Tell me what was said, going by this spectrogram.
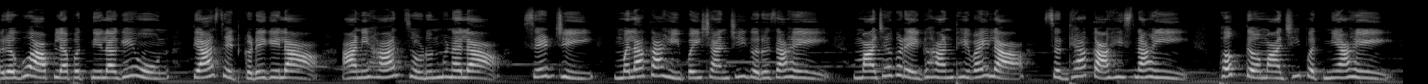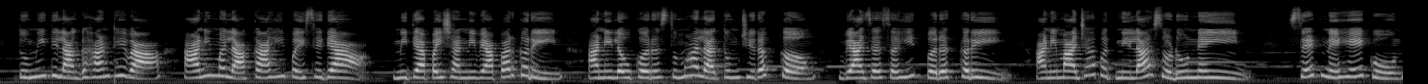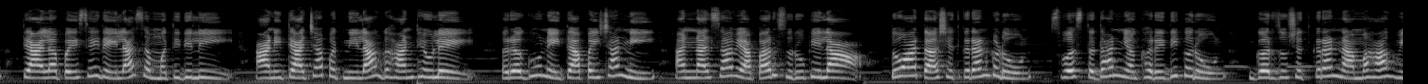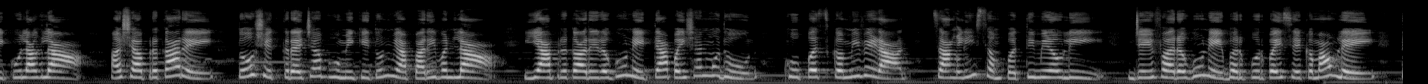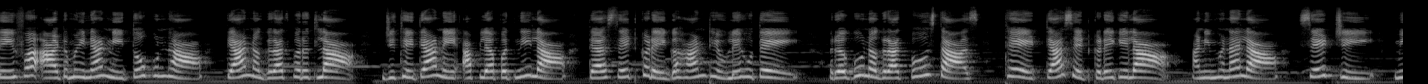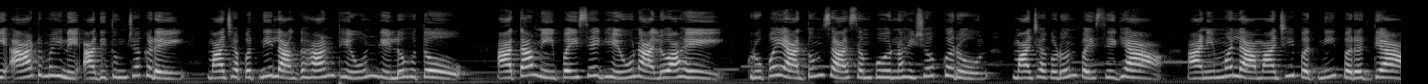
रघु आपल्या पत्नीला घेऊन त्या सेठकडे गेला आणि हात जोडून म्हणाला सेठजी मला काही पैशांची गरज आहे. माझ्याकडे घाण ठेवायला सध्या काहीच नाही. फक्त माझी पत्नी आहे. तुम्ही तिला घाण ठेवा आणि मला काही पैसे द्या. मी त्या पैशांनी व्यापार करीन आणि लवकरच तुम्हाला तुमची रक्कम व्याजासहित परत करीन आणि माझ्या पत्नीला सोडून नेईन. सेठने हे ऐकून त्याला पैसे द्यायला संमती दिली आणि त्याच्या पत्नीला गहाण ठेवले. रघुने त्या पैशांनी अन्नाचा व्यापार सुरू केला. तो आता शेतकऱ्यांकडून स्वस्त धान्य खरेदी करून गरजू शेतकऱ्यांना महाग विकू लागला. अशा प्रकारे तो शेतकऱ्याच्या भूमिकेतून व्यापारी बनला. या प्रकारे रघुने त्या पैशांमधून खूपच कमी वेळात चांगली संपत्ती मिळवली. जेव्हा रघुने भरपूर पैसे कमावले. तेव्हा आठ महिन्यांनी तो पुन्हा त्या नगरात परतला जिथे त्याने आपल्या पत्नीला त्या सेटकडे गहाण ठेवले होते. रघु नगरात पोहोचताच थेट त्या सेटकडे गेला आणि म्हणाला सेठजी मी आठ महिने आधी तुमच्याकडे माझ्या पत्नीला गहाण ठेवून गेलो होतो. आता मी पैसे घेऊन आलो आहे. कृपया तुमचा संपूर्ण हिशोब करून माझ्याकडून पैसे घ्या आणि मला माझी पत्नी परत द्या.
